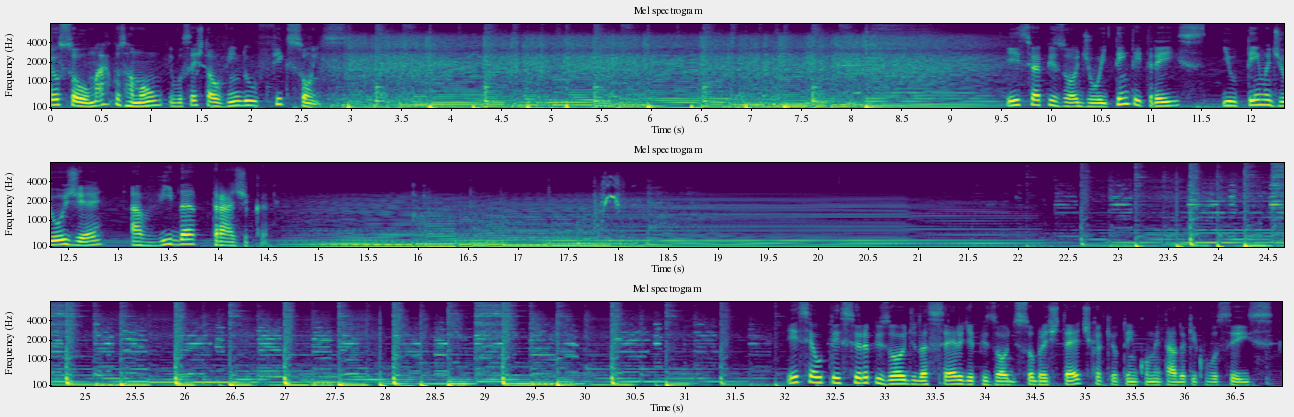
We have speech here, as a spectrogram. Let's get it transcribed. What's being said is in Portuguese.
Eu sou o Marcos Ramon e você está ouvindo Ficções. Esse é o episódio 83 e o tema de hoje é A Vida Trágica. Esse é o terceiro episódio da série de episódios sobre a estética que eu tenho comentado aqui com vocês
